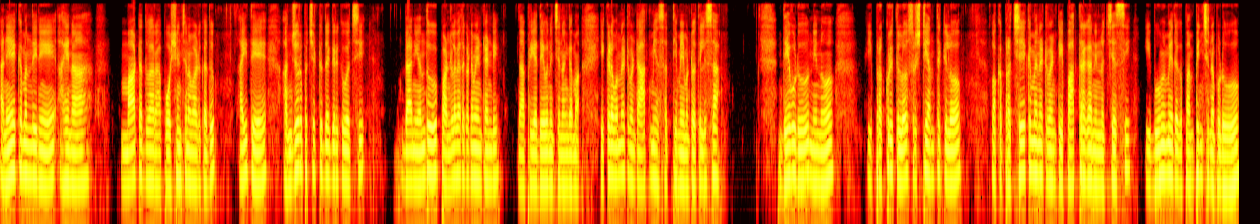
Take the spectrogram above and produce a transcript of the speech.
అనేక మందిని ఆయన మాట ద్వారా పోషించిన వాడు కదూ? అయితే అంజూరపు చెట్టు దగ్గరికి వచ్చి దాని అందు పండ్ల వెతకటం ఏంటండి? నా ప్రియ దేవుని జనంగమ ఇక్కడ ఉన్నటువంటి ఆత్మీయ సత్యం ఏమిటో తెలుసా? దేవుడు నేను ఈ ప్రకృతిలో సృష్టి అంతటిలో ఒక ప్రత్యేకమైనటువంటి పాత్రగా నిన్ను చేసి ఈ భూమి మీదకు పంపించినప్పుడు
